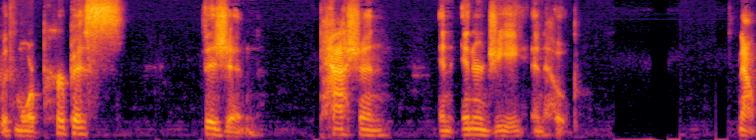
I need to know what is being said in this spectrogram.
with more purpose, vision, passion, and energy and hope. Now,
